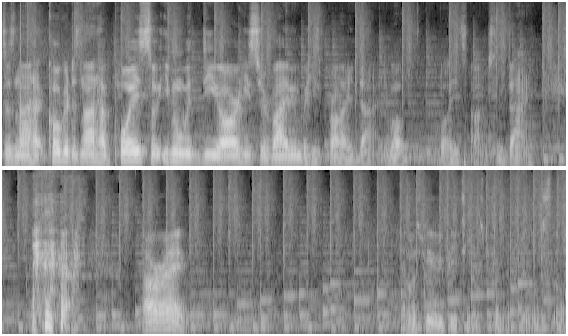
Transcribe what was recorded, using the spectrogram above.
does not have Koga does not have poise, so even with DR he's surviving, but he's probably dying. Well, well he's obviously dying. Alright. That must PvP team is putting this though.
